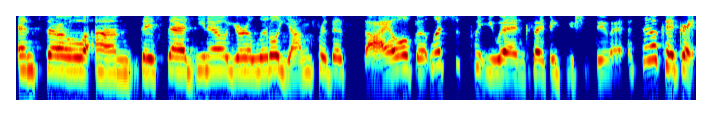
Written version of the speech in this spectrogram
And so um, they said, you know, you're a little young for this style, but let's just put you in because I think you should do it. I said, okay, great.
